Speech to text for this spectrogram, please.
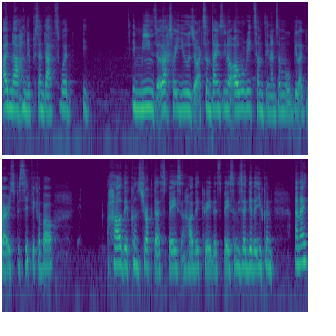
I'm not hundred percent that's what it it means or that's what you use or like sometimes you know I will read something and someone will be like very specific about how they construct that space and how they create that space and this idea that you can and I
